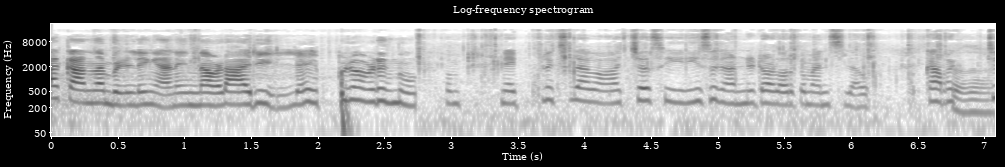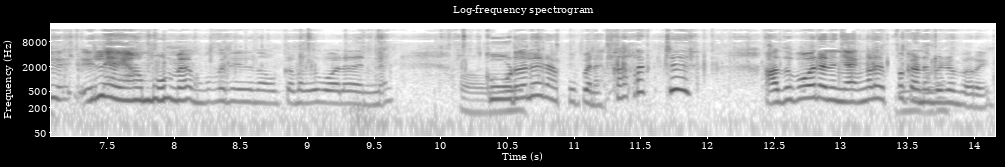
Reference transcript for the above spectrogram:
ആ കാണുന്ന ബിൽഡിംഗ് ആണ്. ഇന്ന് അവിടെ ആരും ഇല്ല. എപ്പോഴും അവിടെ നോക്കും അപ്പം നെറ്റ്ഫ്ലിക്സിൽ ആ വാച്ചർ സീരീസ് കണ്ടിട്ടുള്ളവർക്ക് മനസ്സിലാവും. കറക്റ്റ് ഇല്ലേ? അമ്മൂമ്മ അമ്മൂമ്മനെ നോക്കണത് പോലെ തന്നെ. കൂടുതലൊരു അപ്പൂപ്പനെ. കറക്റ്റ് അതുപോലെ തന്നെ ഞങ്ങൾ എപ്പോൾ കണ്ടുപിടും പറയും.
